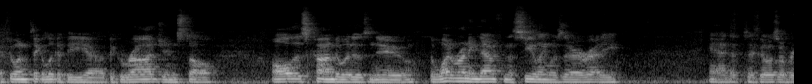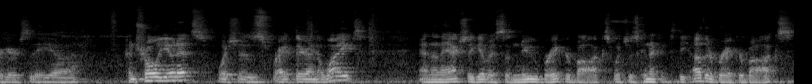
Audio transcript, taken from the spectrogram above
if you want to take a look at the, uh, the garage install, all this conduit is new. The one running down from the ceiling was there already. And it goes over here to the uh, control unit, which is right there in the white. And then they actually give us a new breaker box, which is connected to the other breaker box.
